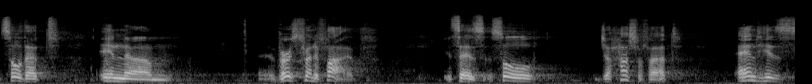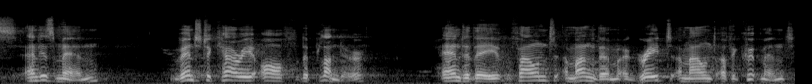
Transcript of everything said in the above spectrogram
So that in um, verse 25, it says, So Jehoshaphat and his, and his men went to carry off the plunder, and they found among them a great amount of equipment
